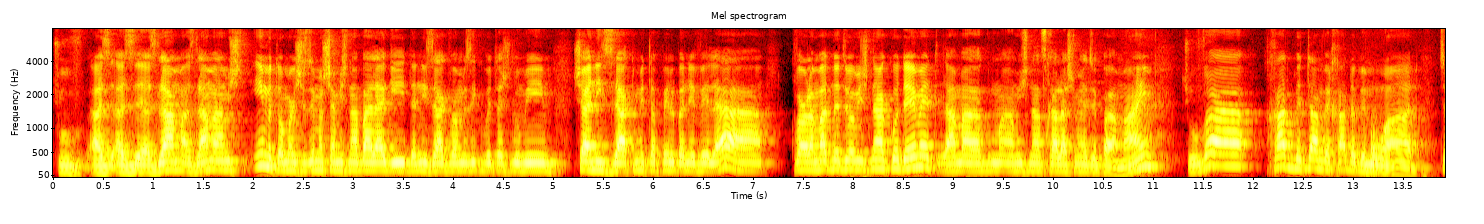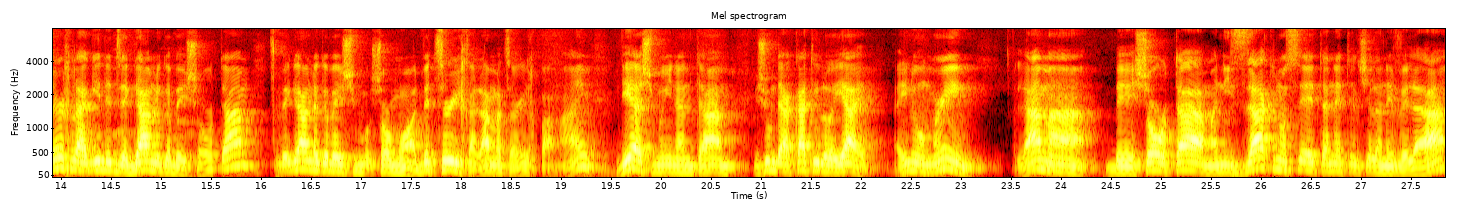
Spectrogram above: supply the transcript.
שוב, אז, אז, אז למה, אז למה, אם אתה אומר שזה מה שהמשנה באה להגיד, הניזק והמזיק בתשלומים, שהניזק מטפל בנבלה, כבר למדנו את זה במשנה הקודמת, למה המשנה צריכה להשמיע את זה פעמיים? תשובה, חד בתם וחד במועד, צריך להגיד את זה גם לגבי שור תם וגם לגבי שור מועד, וצריכה, למה צריך פעמיים? דיה שמינן תם, משום דאקתי לא יאי, היינו אומרים, למה בשור תם הניזק נושא את הנטל של הנבלה,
